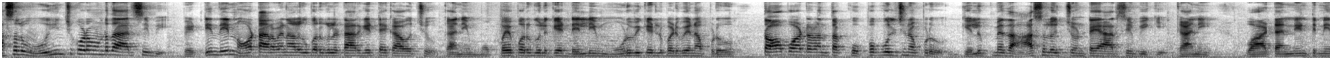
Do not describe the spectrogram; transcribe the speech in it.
అసలు ఊహించుకోవడం ఉండదు ఆర్సీబీ. పెట్టింది నూట అరవై నాలుగు పరుగుల టార్గెటే కావచ్చు. కానీ ముప్పై పరుగులకే ఢిల్లీ మూడు వికెట్లు పడిపోయినప్పుడు టాప్ ఆర్డర్ అంతా కుప్పకూల్చినప్పుడు గెలుపు మీద ఆశలు వచ్చి ఉంటాయి ఆర్సీబీకి. కానీ వాటన్నింటినీ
